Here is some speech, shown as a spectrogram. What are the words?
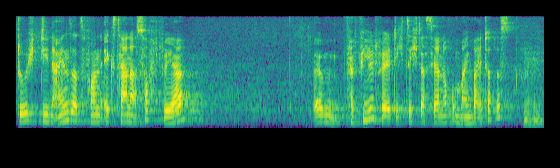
Durch den Einsatz von externer Software ähm, vervielfältigt sich das ja noch um ein weiteres. Mhm.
